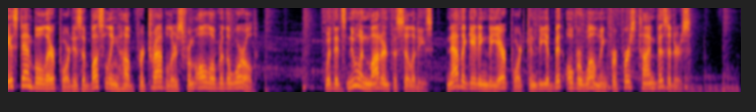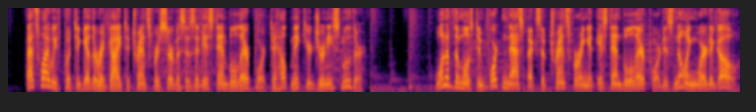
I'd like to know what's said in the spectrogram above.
Istanbul Airport is a bustling hub for travelers from all over the world. With its new and modern facilities, navigating the airport can be a bit overwhelming for first time visitors. That's why we've put together a guide to transfer services at Istanbul Airport to help make your journey smoother. One of the most important aspects of transferring at Istanbul Airport is knowing where to go.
